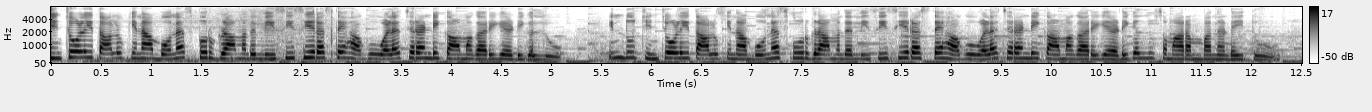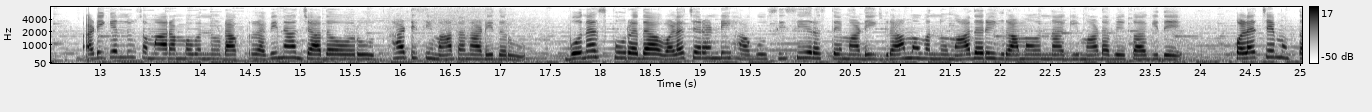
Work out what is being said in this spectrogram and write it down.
ಚಿಂಚೋಳಿ ತಾಲೂಕಿನ ಬೋನಸ್ಪುರ್ ಗ್ರಾಮದಲ್ಲಿ ಸಿಸಿ ರಸ್ತೆ ಹಾಗೂ ಒಳಚರಂಡಿ ಕಾಮಗಾರಿಗೆ ಅಡಿಗಲ್ಲು. ಇಂದು ಚಿಂಚೋಳಿ ತಾಲೂಕಿನ ಬೋನಸ್ಪುರ್ ಗ್ರಾಮದಲ್ಲಿ ಸಿಸಿ ರಸ್ತೆ ಹಾಗೂ ಒಳಚರಂಡಿ ಕಾಮಗಾರಿಗೆ ಅಡಿಗಲ್ಲು ಸಮಾರಂಭ ನಡೆಯಿತು. ಅಡಿಗಲ್ಲು ಸಮಾರಂಭವನ್ನು ಡಾಕ್ಟರ್ ಅವಿನಾಶ್ ಜಾಧವ್ ಅವರು ಉದ್ಘಾಟಿಸಿ ಮಾತನಾಡಿದರು. ಬೋನಸ್ಪುರದ ಒಳಚರಂಡಿ ಹಾಗೂ ಸಿಸಿ ರಸ್ತೆ ಮಾಡಿ ಗ್ರಾಮವನ್ನು ಮಾದರಿ ಗ್ರಾಮವನ್ನಾಗಿ ಮಾಡಬೇಕಾಗಿದೆ. ಕೊಳಚೆ ಮುಕ್ತ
